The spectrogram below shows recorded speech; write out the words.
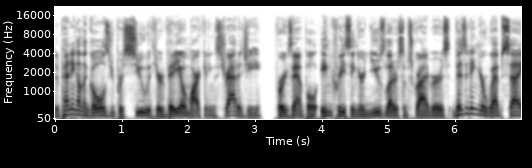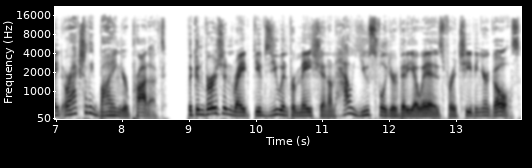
Depending on the goals you pursue with your video marketing strategy, for example, increasing your newsletter subscribers, visiting your website, or actually buying your product, the conversion rate gives you information on how useful your video is for achieving your goals.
